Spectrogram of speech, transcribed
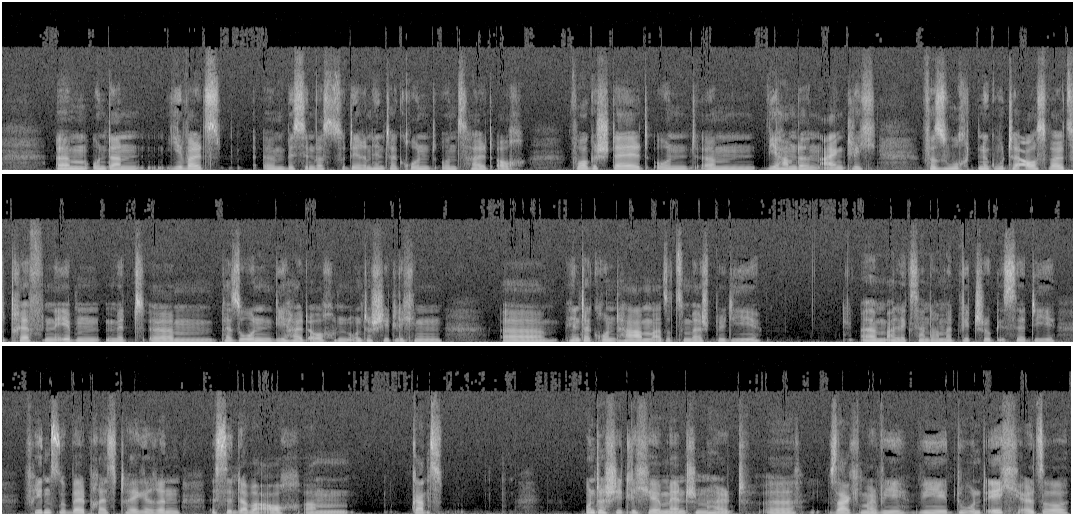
Ähm, und dann jeweils äh, ein bisschen was zu deren Hintergrund uns halt auch vorgestellt. Und ähm, wir haben dann eigentlich versucht, eine gute Auswahl zu treffen, eben mit ähm, Personen, die halt auch einen unterschiedlichen äh, Hintergrund haben. Also zum Beispiel die ähm, Alexandra Matwitschuk ist ja die Friedensnobelpreisträgerin. Es sind aber auch ähm, ganz unterschiedliche Menschen halt, äh, sag ich mal, wie, wie du und ich. Also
